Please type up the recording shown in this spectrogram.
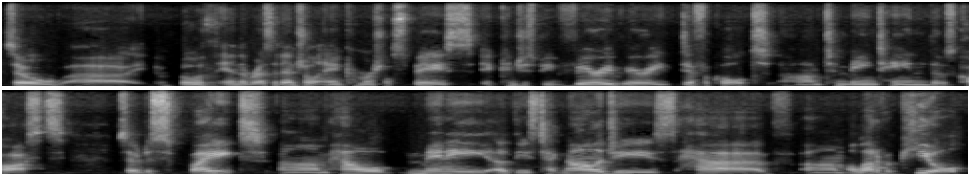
So, uh, both in the residential and commercial space, it can just be very, very difficult um, to maintain those costs. So, despite um, how many of these technologies have um, a lot of appeal,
